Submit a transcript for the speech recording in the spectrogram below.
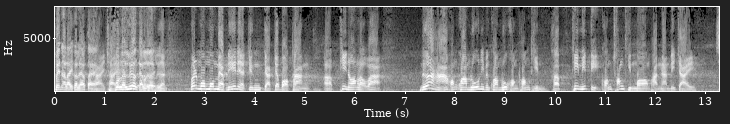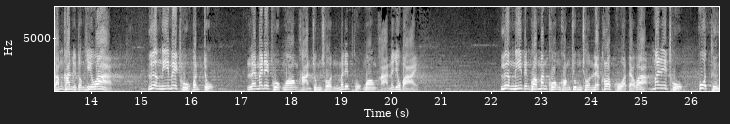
เป็นอะไรก็แล้วแต่ใช่ใช่คนละเรื่องกันเลยคละเรื่องเพราะฉะนั้นมุมมุมแบบนี้เนี่ยจึงอยากจะบอกทางอ่าพี่น้องเราว่า เนื้อหาของความรู้นี่เป็นความรู้ของท้องถิ่นครับ ที่มิติของท้องถิ่นมองผ่านงานวิจัย สำคัญอยู่ตรงที่ว่า เรื่องนี้ไม่ถูกบรรจุ และไม่ได้ถูกมองผ่านชุมชน ไม่ได้ถูกมองผ่านนโยบาย เรื่องนี้เป็นความมั่นคงของชุมชนและครอบครัว แต่ว่าไม่ได้ถูกพูดถึง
